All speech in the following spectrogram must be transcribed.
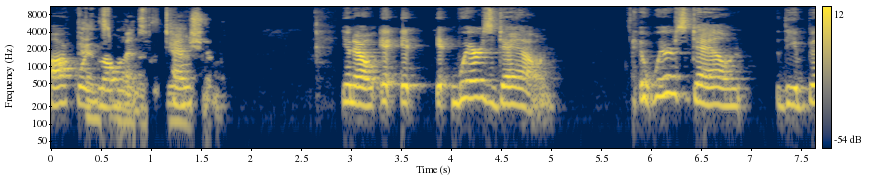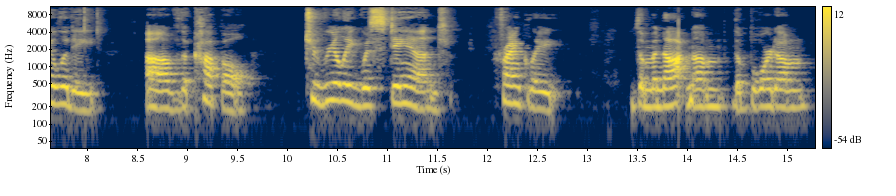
awkward Tense moments, moments of tension, yeah. you know, it, it, it wears down. It wears down the ability of the couple to really withstand, frankly, the monotonum, the boredom,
